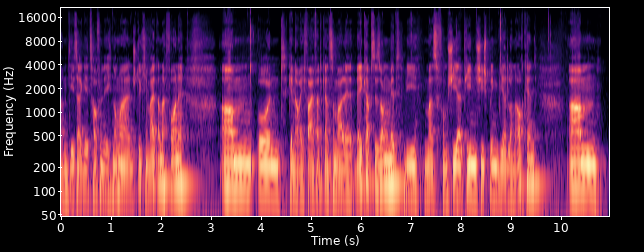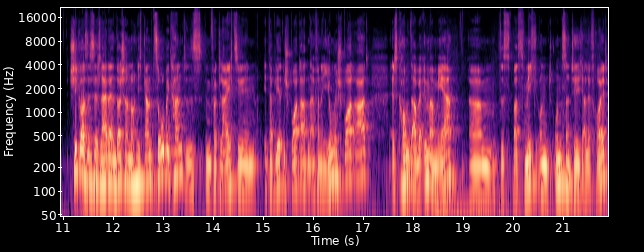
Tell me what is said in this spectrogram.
Ähm, dieses Jahr geht es hoffentlich nochmal ein Stückchen weiter nach vorne. Ähm, und genau, ich fahre einfach die ganz normale Weltcup-Saison mit, wie man es vom Ski Alpin, Skispringen, Biathlon auch kennt. Ähm, Skicross ist jetzt leider in Deutschland noch nicht ganz so bekannt. Das ist im Vergleich zu den etablierten Sportarten einfach eine junge Sportart. Es kommt aber immer mehr, ähm, das, was mich und uns natürlich alle freut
